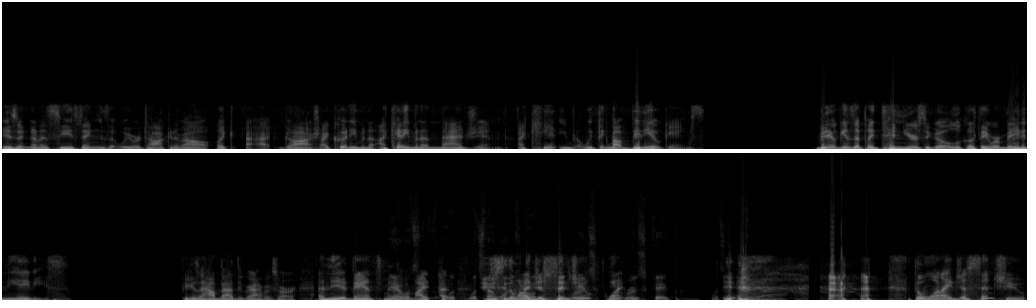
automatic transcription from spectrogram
isn't going to see things that we were talking about. Like, I, gosh, I couldn't even, I can't even imagine. I can't even, we think about video games. Video games I played 10 years ago look like they were made in the 80s because of how bad the graphics are and the advancement yeah. What's. I, what- what's did you see the one I just sent you? Runes- The one- RuneScape. What's that? Yeah. the one I just sent you.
